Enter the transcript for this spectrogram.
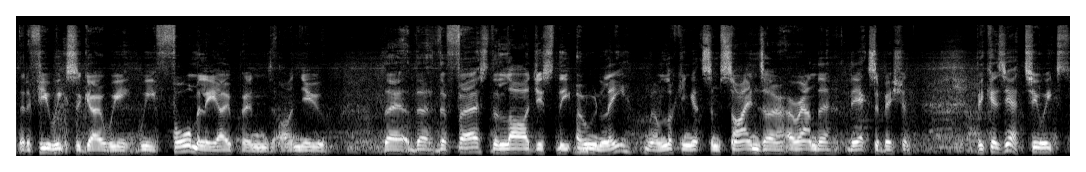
that a few weeks ago we, we formally opened our new the, the, the first, the largest, the only. We're looking at some signs around the, the exhibition because yeah, two weeks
